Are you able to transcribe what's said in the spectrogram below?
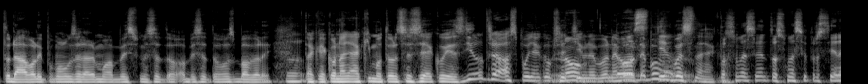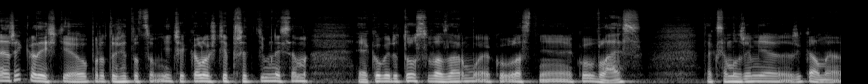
to dávali pomalu zadarmo, aby, jsme se, to, aby se toho zbavili. Mm. Tak jako na nějaký motorce si jako jezdil třeba aspoň jako předtím, no, nebo, nebo, no, nebo vůbec ne? Jako. To, jsme si, to jsme si prostě neřekli ještě, jo, protože to, co mě čekalo ještě předtím, než jsem jakoby do toho svazarmu jako vlastně jako vles, tak samozřejmě říkám, já,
